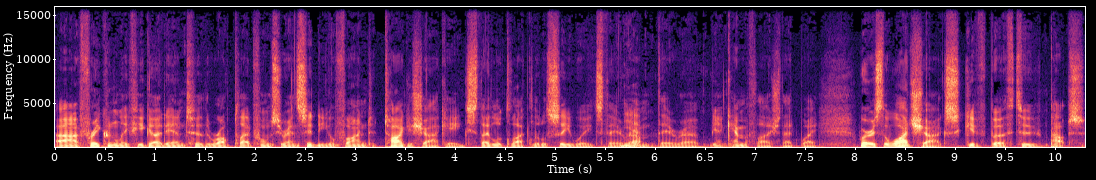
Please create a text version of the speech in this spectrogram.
Uh, frequently, if you go down to the rock platforms around Sydney, you'll find tiger shark eggs. They look like little seaweeds. They're Yeah. um, they're uh, you know, camouflaged that way. Whereas the white sharks give birth to pups.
